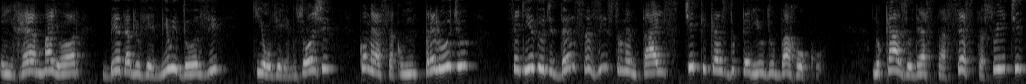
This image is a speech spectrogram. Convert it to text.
em Ré maior BWV 1012, que ouviremos hoje, começa com um prelúdio seguido de danças instrumentais típicas do período barroco. No caso desta sexta suíte,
